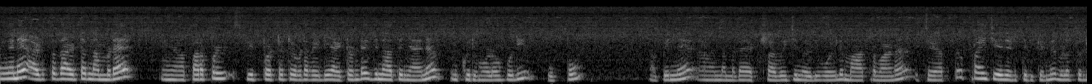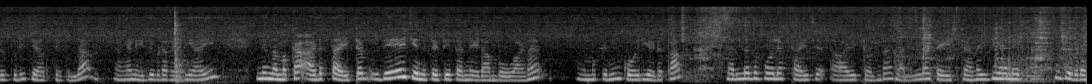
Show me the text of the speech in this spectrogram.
അങ്ങനെ അടുത്തതായിട്ട് നമ്മുടെ പർപ്പിൾ സ്വീറ്റ് പൊട്ടറ്റോ ഇവിടെ റെഡി ആയിട്ടുണ്ട്. ഇതിനകത്ത് ഞാൻ കുരുമുളക് പൊടി ഉപ്പും പിന്നെ നമ്മുടെ എക്സ്ട്രാ വെജിന് ഒരു ഓയിൽ മാത്രമാണ് ചേർത്ത് ഫ്രൈ ചെയ്തെടുത്തിരിക്കുന്നത്. വെളുത്തുള്ളി പൊടി ചേർത്തിട്ടില്ല. അങ്ങനെ ഇതിവിടെ റെഡിയായി ഇനി നമുക്ക് അടുത്ത ഐറ്റം ഇതേ ചീനച്ചട്ടി തന്നെ ഇടാൻ പോവാണ്. നമുക്കിനി കോരിയെടുക്കാം. നല്ലതുപോലെ ഫ്രൈ ആയിട്ടുണ്ട്. നല്ല ടേസ്റ്റാണ് ഇത് ഞാൻ എപ്പോഴും ഇവിടെ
